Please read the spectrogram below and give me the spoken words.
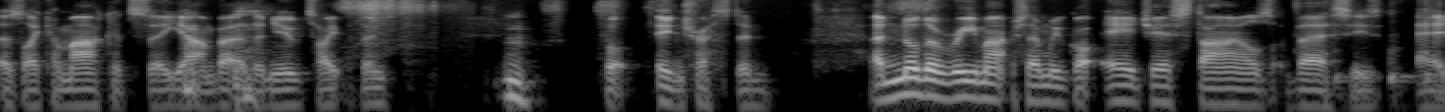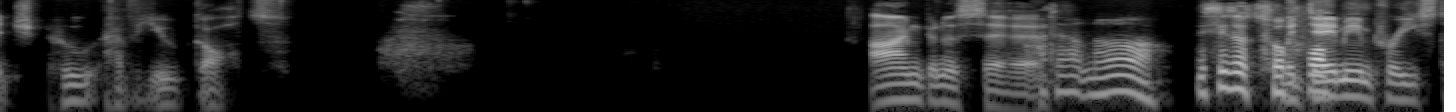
as like a marker to say, yeah, I'm better than you type thing. Mm. But interesting. Another rematch. Then we've got AJ Styles versus Edge. Who have you got? I'm gonna say I don't know. This is a tough with one. Damien Priest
